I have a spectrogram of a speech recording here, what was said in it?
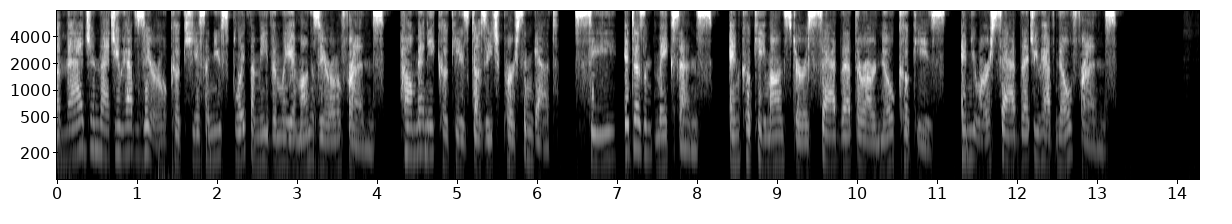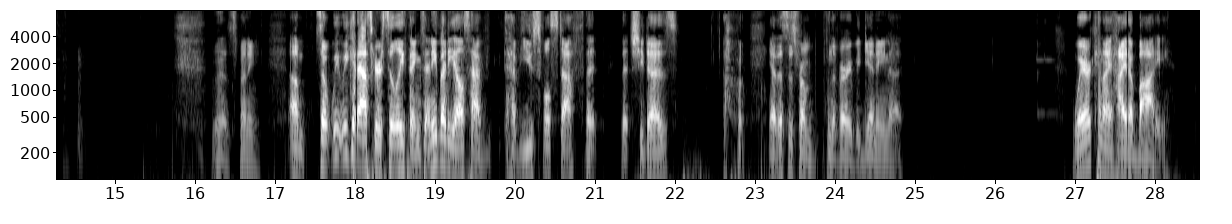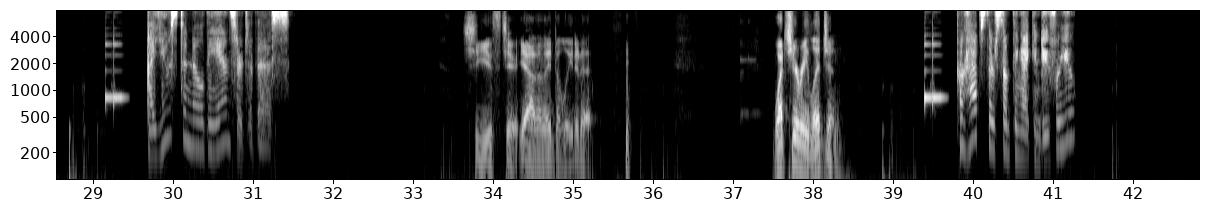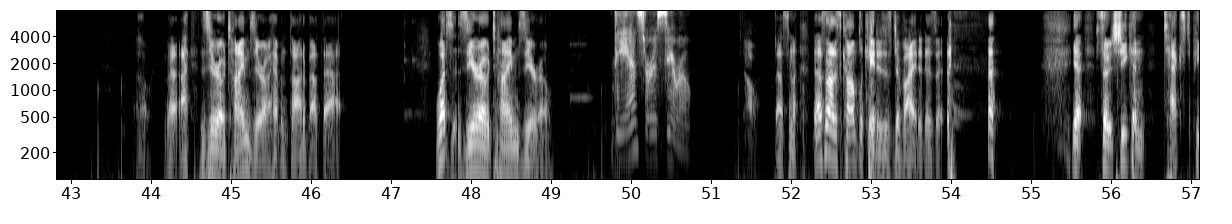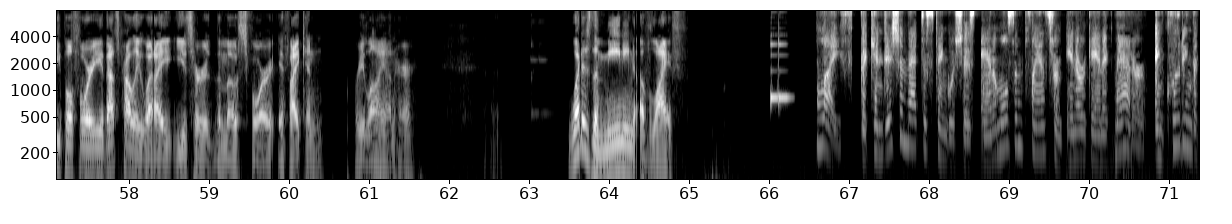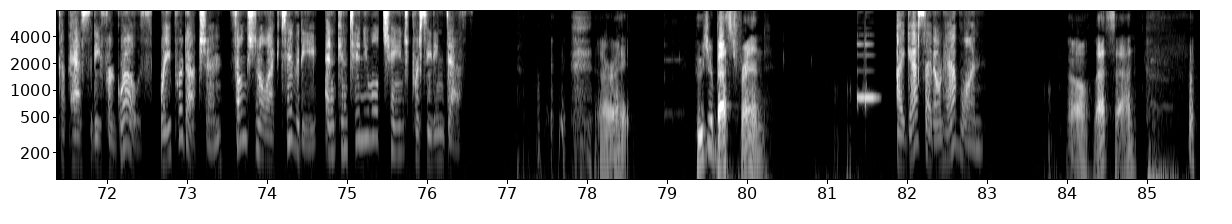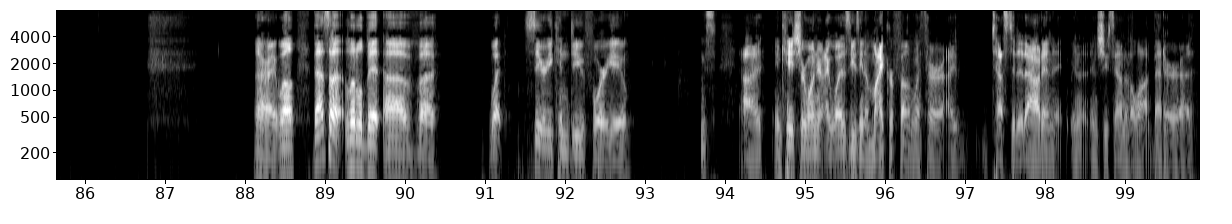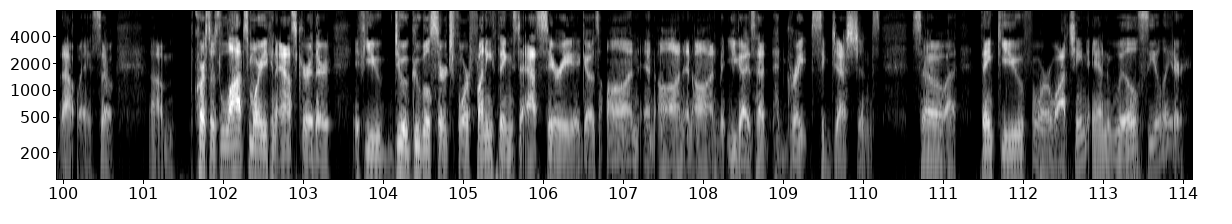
Imagine that you have zero cookies and you split them evenly among zero friends. How many cookies does each person get? See, it doesn't make sense. And Cookie Monster is sad that there are no cookies. And you are sad that you have no friends. That's funny. Um, so we, we could ask her silly things. Anybody else have, have useful stuff that, that she does? yeah, this is from, from the very beginning. Uh, where can I hide a body? I used to know the answer to this. She used to. Yeah, then they deleted it. What's your religion? Perhaps there's something I can do for you? That, I, zero times zero. I haven't thought about that. What's zero times zero? The answer is zero. Oh, that's not that's not as complicated as divided, is it? yeah, so she can text people for you. That's probably what I use her the most for if I can rely on her. What is the meaning of life? Life, the condition that distinguishes animals and plants from inorganic matter, including the capacity for growth, reproduction, functional activity, and continual change preceding death. All right. Who's your best friend? I guess I don't have one. Oh, that's sad. All right. Well, that's a little bit of uh, what Siri can do for you. Uh, in case you're wondering, I was using a microphone with her. I tested it out, and it, and she sounded a lot better uh, that way. So, um, of course, there's lots more you can ask her. There, if you do a Google search for funny things to ask Siri, it goes on and on and on. But you guys had had great suggestions. So, uh, thank you for watching, and we'll see you later.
